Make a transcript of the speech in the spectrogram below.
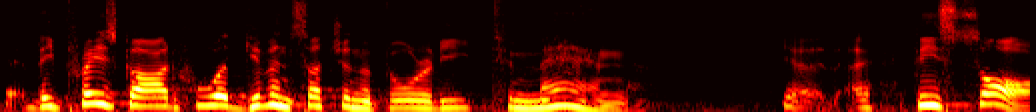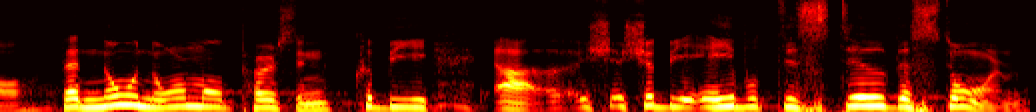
they praised God who had given such an authority to man. Uh, they saw that no normal person could be, uh, sh- should be able to still the storm.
